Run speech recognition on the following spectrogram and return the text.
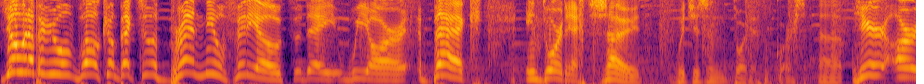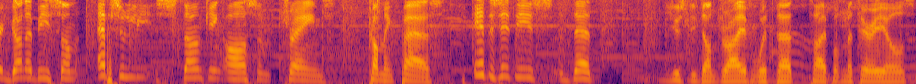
Yo, what up everyone? Welcome back to a brand new video. Today we are back in Dordrecht Zuid, which is in Dordrecht of course. Uh, here are gonna be some absolutely stunking awesome trains coming past. Intercities that usually don't drive with that type of materials.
